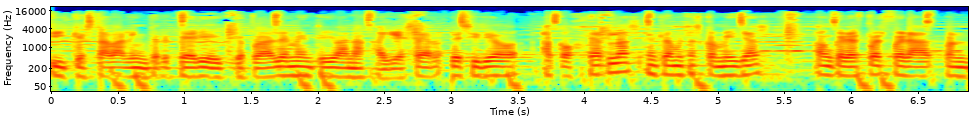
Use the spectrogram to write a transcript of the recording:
y que estaba a la intemperie y que probablemente iban a fallecer, decidió acogerlas, entre muchas comillas, aunque después fuera, con,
